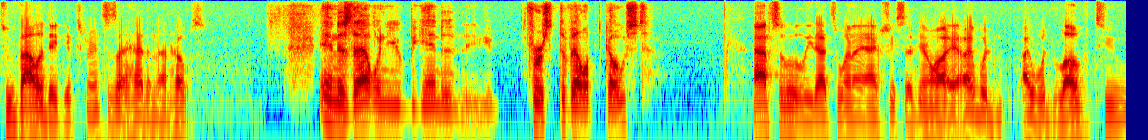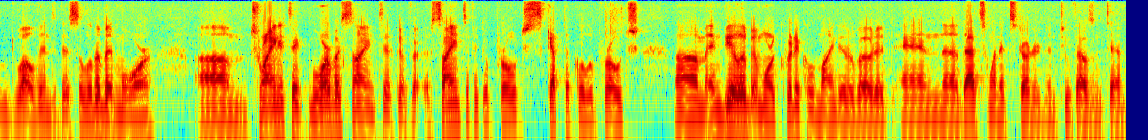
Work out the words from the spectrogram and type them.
to validate the experiences I had in that house. And is that when you began to you first developed Ghost? Absolutely. That's when I actually said, you know, I, I would I would love to delve into this a little bit more um, trying to take more of a scientific, a scientific approach, skeptical approach, um, and be a little bit more critical minded about it. And uh, that's when it started in 2010.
